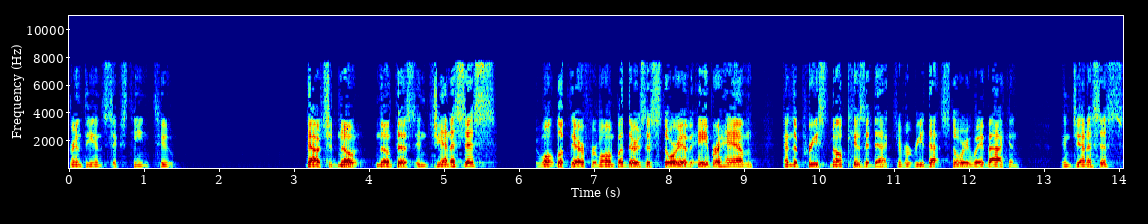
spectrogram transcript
Corinthians 16:2. Now, it should note note this in Genesis. We won't look there for a moment, but there's this story of Abraham and the priest Melchizedek. Did you ever read that story way back in, in Genesis?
